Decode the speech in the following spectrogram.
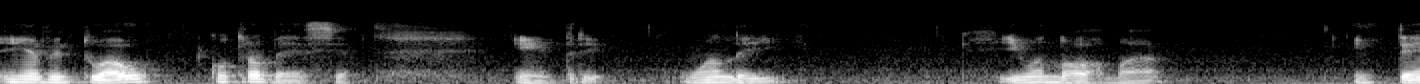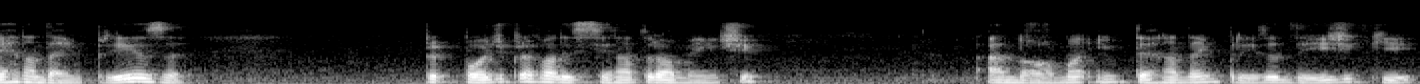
em eventual controvérsia entre uma lei e uma norma interna da empresa, pode prevalecer naturalmente a norma interna da empresa, desde que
